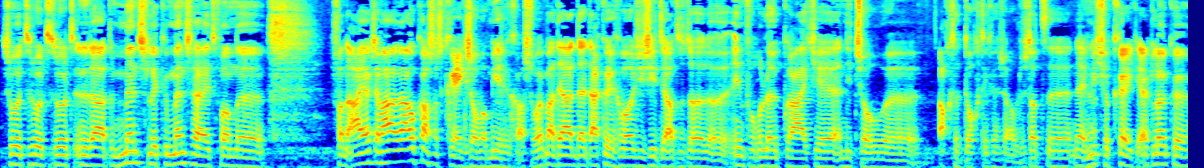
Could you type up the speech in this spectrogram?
soort, soort, soort inderdaad de menselijke mensheid van, eh, van Ajax. En maar ook gasten kregen zo wat meerdere gasten hoor. Maar daar, daar, daar kun je gewoon, je ziet altijd eh, in voor een leuk praatje en niet zo eh, achterdochtig en zo. Dus dat, eh, nee, Ja. Michel Kreek, echt leuke,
